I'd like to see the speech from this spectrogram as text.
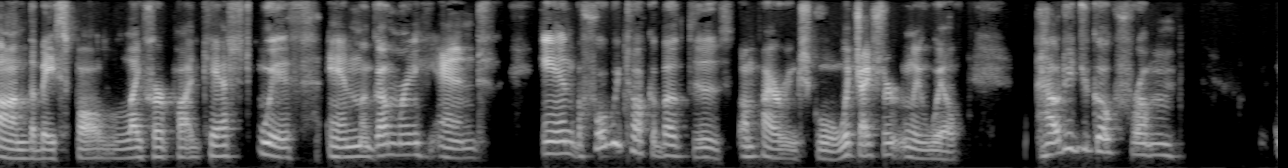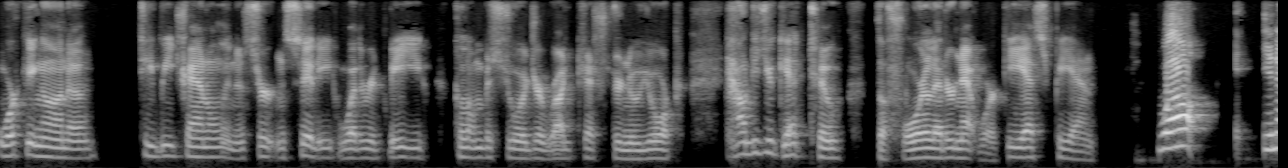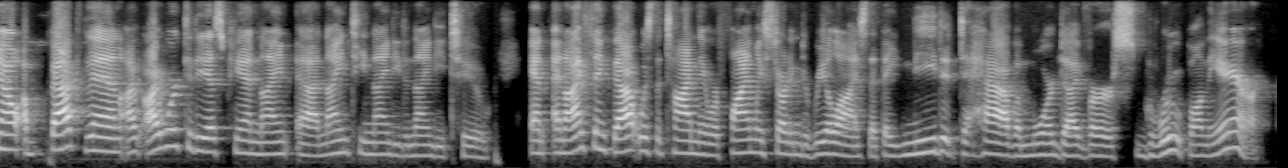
On the Baseball Lifer podcast with Anne Montgomery. And and before we talk about the umpiring school, which I certainly will, how did you go from working on a TV channel in a certain city, whether it be Columbus, Georgia, Rochester, New York. How did you get to the four letter network, ESPN? Well, you know, uh, back then I, I worked at ESPN nine, uh, 1990 to 92. And, and I think that was the time they were finally starting to realize that they needed to have a more diverse group on the air.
